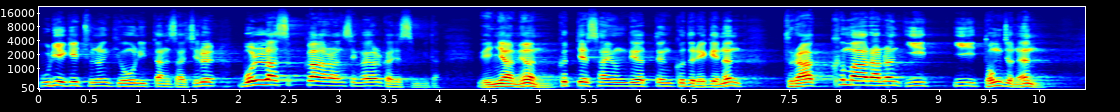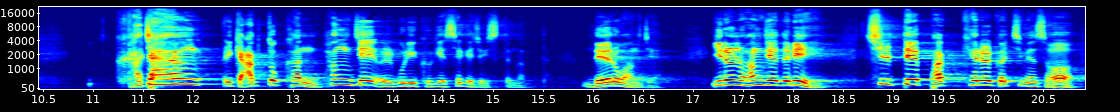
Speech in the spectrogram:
우리에게 주는 교훈이 있다는 사실을 몰랐을까라는 생각을 가졌습니다. 왜냐하면 그때 사용되었던 그들에게는 드라크마라는 이, 이 동전은 가장 이렇게 악독한 황제의 얼굴이 거기에 새겨져 있었던 겁니다. 네로 황제. 이런 황제들이 7대 박해를 거치면서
